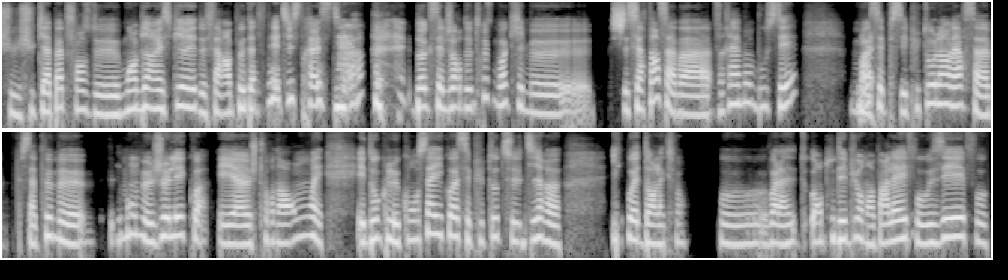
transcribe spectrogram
je, suis capable, je pense, de moins bien respirer, de faire un peu d'apnée du stress, tu vois. Donc c'est le genre de truc, moi, qui me, chez certains, ça va vraiment booster. Moi, c'est plutôt l'inverse. Ça, ça peut me, me geler, quoi. Et euh, je tourne en rond. Et, et donc le conseil, quoi, c'est plutôt de se dire, euh, il faut être dans l'action voilà, en tout début, on en parlait, il faut oser, faut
